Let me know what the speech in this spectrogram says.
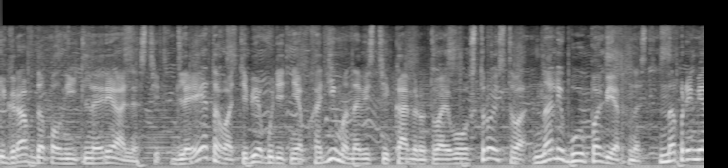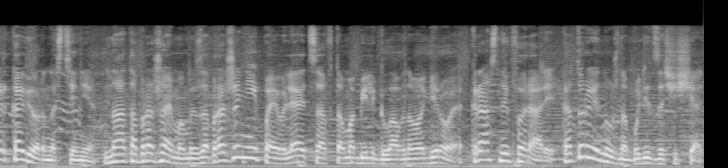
игра в дополнительной реальности. Для этого тебе будет необходимо навести камеру твоего устройства на любую поверхность, например ковер на стене. На отображаемом изображении появляется автомобиль главного героя героя – красный Феррари, который нужно будет защищать.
